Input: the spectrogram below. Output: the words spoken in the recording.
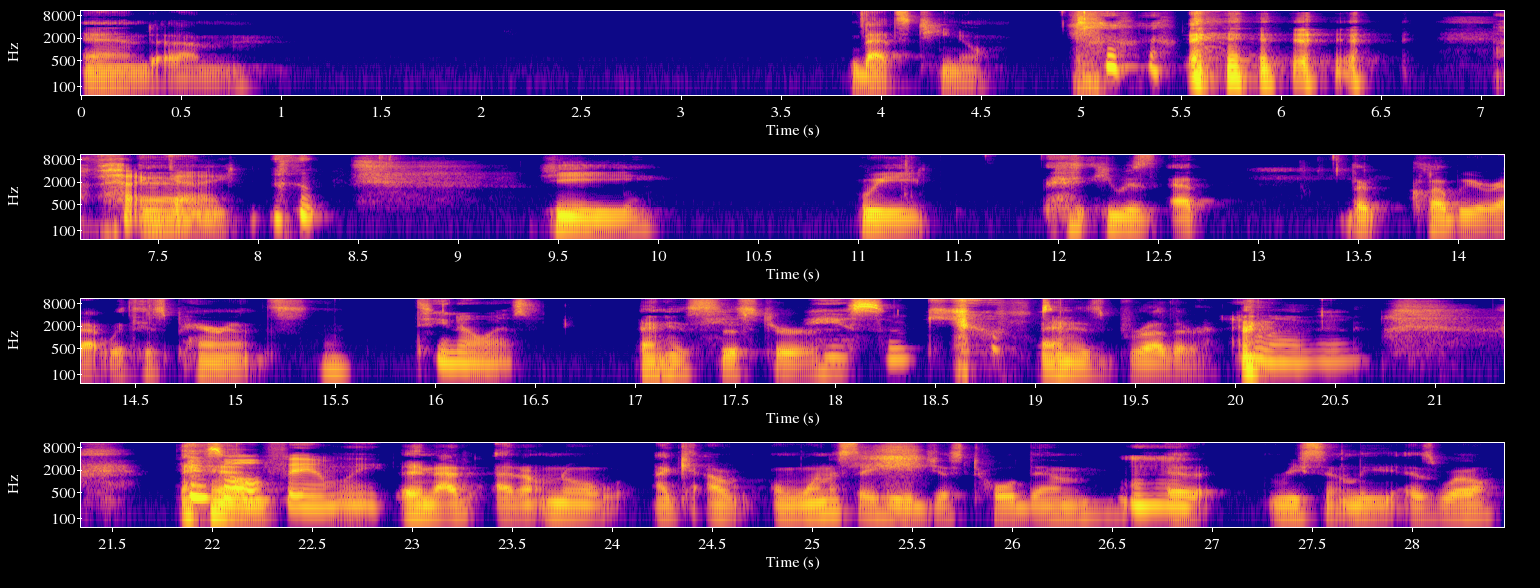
And um, that's Tino. That guy. He we he was at the club we were at with his parents Tino was. and his sister He is so cute. and his brother I love him. His and, whole family. and I, I don't know i i, I want to say he had just told them Mhm. uh, recently as well,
